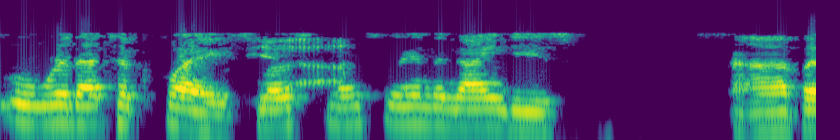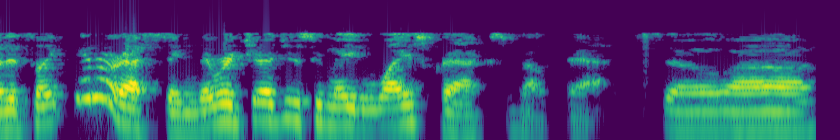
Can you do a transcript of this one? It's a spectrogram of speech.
where that took place, yeah. most mostly in the 90s. Uh, but it's like interesting. There were judges who made wisecracks about that. So uh,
